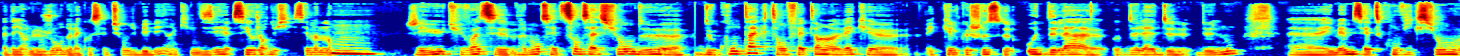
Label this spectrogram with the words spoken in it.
bah, d'ailleurs le jour de la conception du bébé, hein, qui me disait, c'est aujourd'hui, c'est maintenant. Mmh j'ai eu, tu vois, vraiment cette sensation de, euh, de contact en fait hein, avec, euh, avec, quelque chose au-delà euh, au-delà de, de nous et même cette conviction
